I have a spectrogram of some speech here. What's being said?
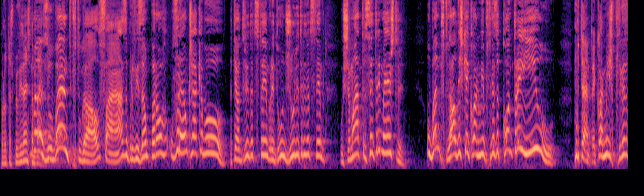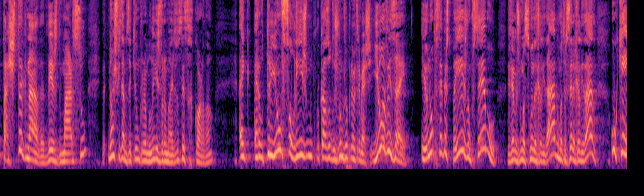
Por outras previsões também. Mas o Banco de Portugal faz a previsão para o verão, que já acabou, até o 30 de setembro, entre 1 de julho e 30 de setembro, o chamado terceiro trimestre. O Banco de Portugal diz que a economia portuguesa contraiu. Portanto, a economia portuguesa está estagnada desde março. Nós fizemos aqui um programa Linhas Vermelhas, não sei se recordam, em que era o triunfalismo por causa dos números do primeiro trimestre. E eu avisei, eu não percebo este país, não percebo. Vivemos numa segunda realidade, numa terceira realidade. O que é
